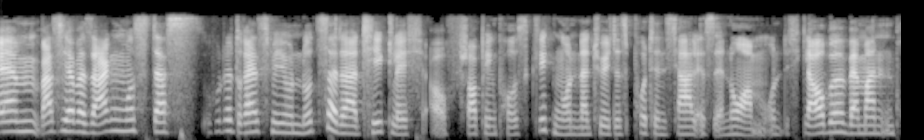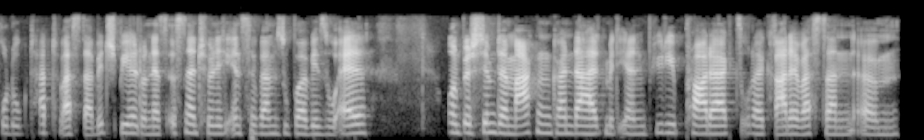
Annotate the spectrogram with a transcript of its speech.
Ähm, was ich aber sagen muss, dass 130 Millionen Nutzer da täglich auf Shopping-Posts klicken und natürlich das Potenzial ist enorm. Und ich glaube, wenn man ein Produkt hat, was da mitspielt, und jetzt ist natürlich Instagram super visuell, Und bestimmte Marken können da halt mit ihren Beauty Products oder gerade was dann ähm,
